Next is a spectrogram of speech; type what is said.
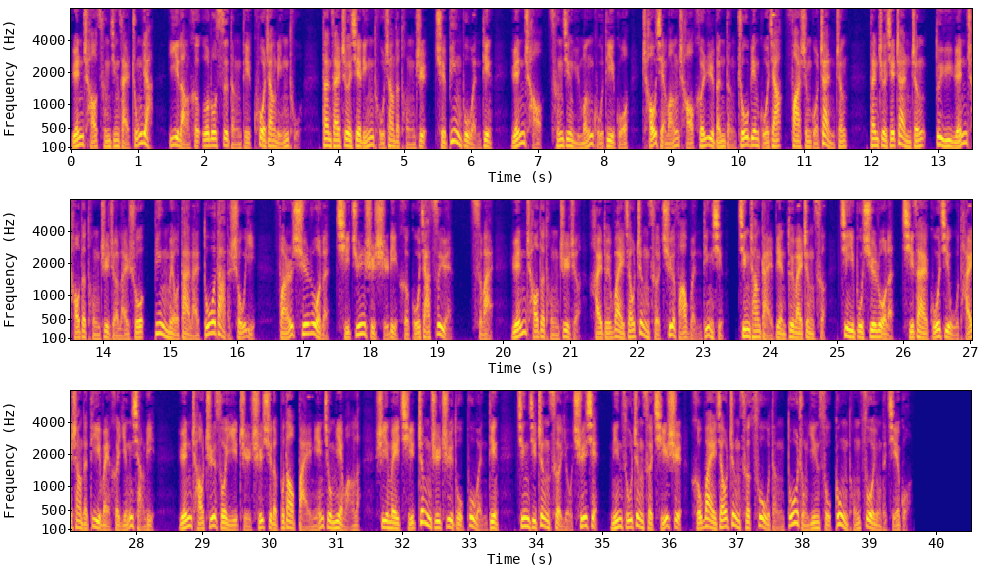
元朝曾经在中亚、伊朗和俄罗斯等地扩张领土，但在这些领土上的统治却并不稳定。元朝曾经与蒙古帝国、朝鲜王朝和日本等周边国家发生过战争，但这些战争对于元朝的统治者来说，并没有带来多大的收益。反而削弱了其军事实力和国家资源。此外，元朝的统治者还对外交政策缺乏稳定性，经常改变对外政策，进一步削弱了其在国际舞台上的地位和影响力。元朝之所以只持续了不到百年就灭亡了，是因为其政治制度不稳定、经济政策有缺陷、民族政策歧视和外交政策错误等多种因素共同作用的结果。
